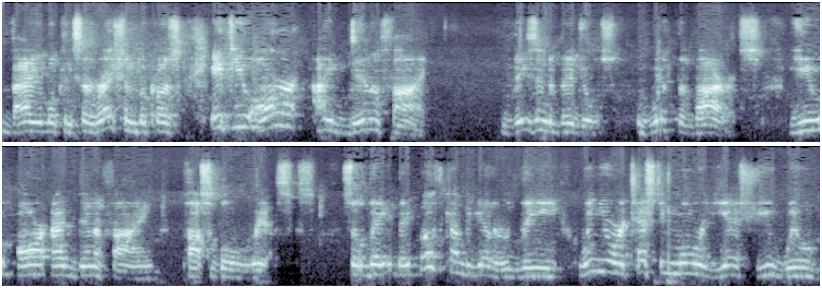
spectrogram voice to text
valuable consideration because if you are identifying these individuals with the virus, you are identifying possible risks. So they, they both come together. The when you are testing more, yes, you will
